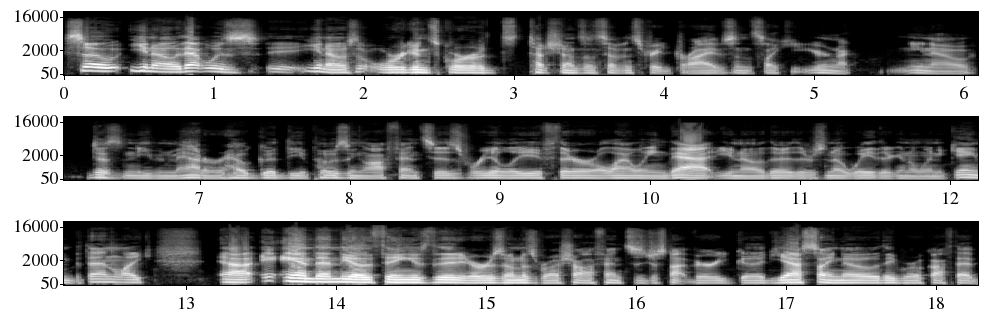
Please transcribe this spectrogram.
So you know that was you know so Oregon scored touchdowns on seven straight drives, and it's like you're not you know doesn't even matter how good the opposing offense is really if they're allowing that you know there's no way they're going to win a game. But then like uh, and then the other thing is that arizona's rush offense is just not very good. Yes i know they broke off that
